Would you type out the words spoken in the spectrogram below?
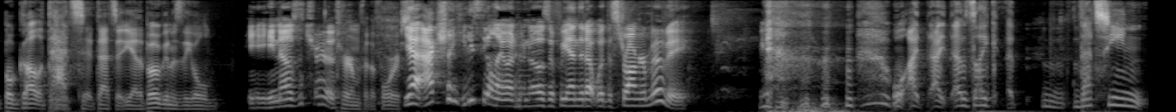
Bor Gullet. That's it. That's it. Yeah, the Bogan is the old. He, he knows the truth. Term for the Force. Yeah, actually, he's the only one who knows if we ended up with a stronger movie. well, I, I, I was like, that scene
